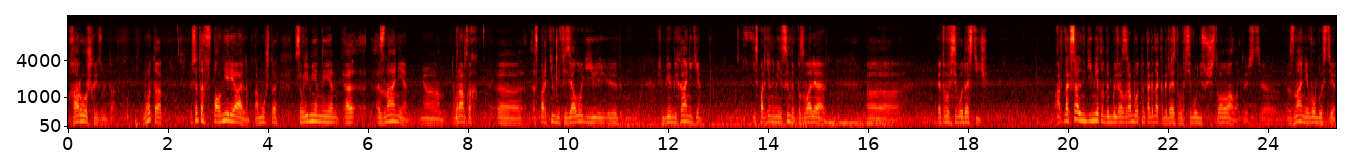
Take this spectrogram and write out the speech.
хороших результатов. Вот так вот. То есть это вполне реально, потому что современные э, знания э, в рамках спортивной физиологии, биомеханики и спортивной медицины позволяют этого всего достичь. Ортодоксальные методы были разработаны тогда, когда этого всего не существовало. То есть э, знания в области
